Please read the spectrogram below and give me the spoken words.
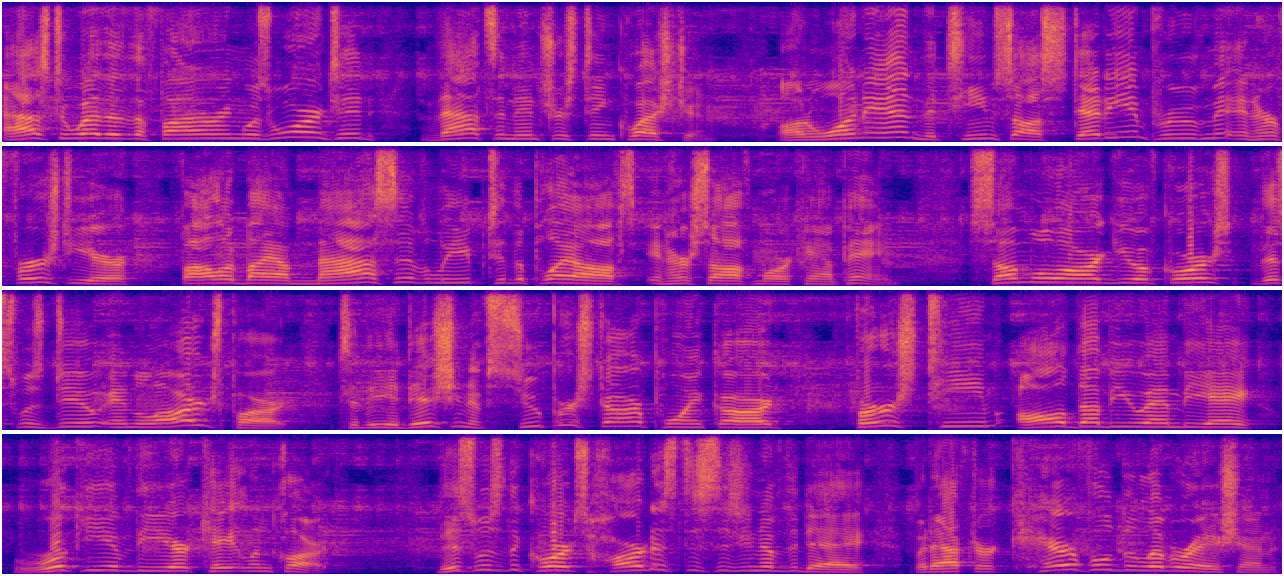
As to whether the firing was warranted, that's an interesting question. On one end, the team saw steady improvement in her first year, followed by a massive leap to the playoffs in her sophomore campaign. Some will argue, of course, this was due in large part to the addition of superstar point guard, first team All WNBA Rookie of the Year Caitlin Clark. This was the court's hardest decision of the day, but after careful deliberation,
